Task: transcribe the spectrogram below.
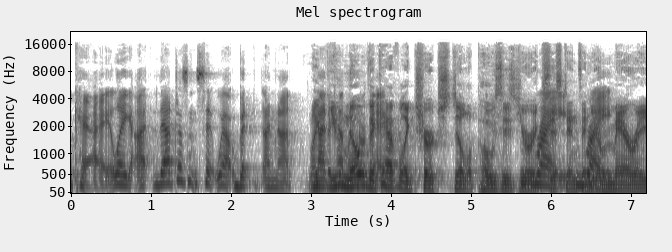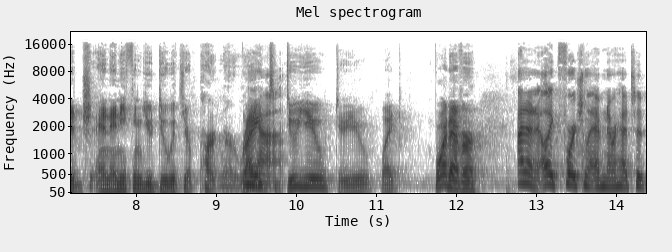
okay. Like I, that doesn't sit well. But I'm not. like you Catholic know the gay. catholic church still opposes your Right, existence and right. your marriage and anything you do with your partner right Yeah. do you do you like whatever I don't know. Like, fortunately, I've never had to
